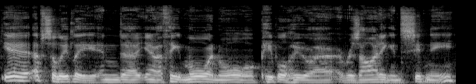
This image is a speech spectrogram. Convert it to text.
Yeah, absolutely. And, uh, you know, I think more and more people who are residing in Sydney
